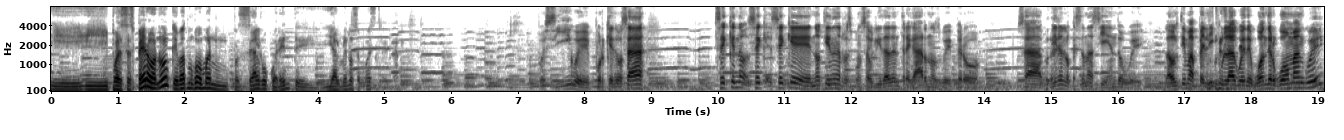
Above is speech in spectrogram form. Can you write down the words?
Y, pues espero, ¿no? Que Batwoman pues sea algo coherente y, y al menos se pueda estrenar. Pues sí, güey, porque, o sea, sé que no, sé que, sé que no tienen responsabilidad de entregarnos, güey, pero, o sea, miren lo que están haciendo, güey. La última película, güey, de Wonder Woman, güey.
